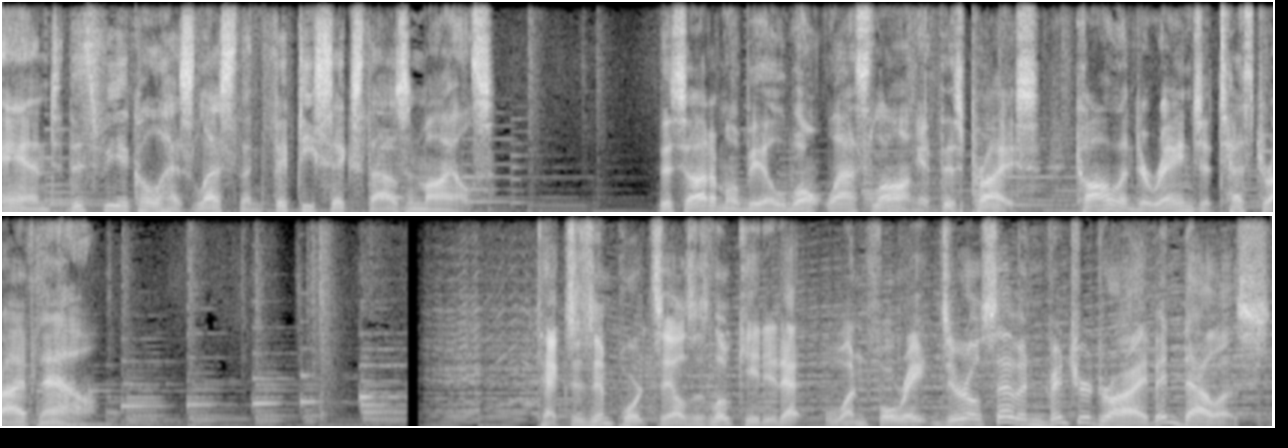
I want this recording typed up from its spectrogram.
and this vehicle has less than 56,000 miles. This automobile won't last long at this price. Call and arrange a test drive now. Texas Import Sales is located at 14807 Venture Drive in Dallas.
